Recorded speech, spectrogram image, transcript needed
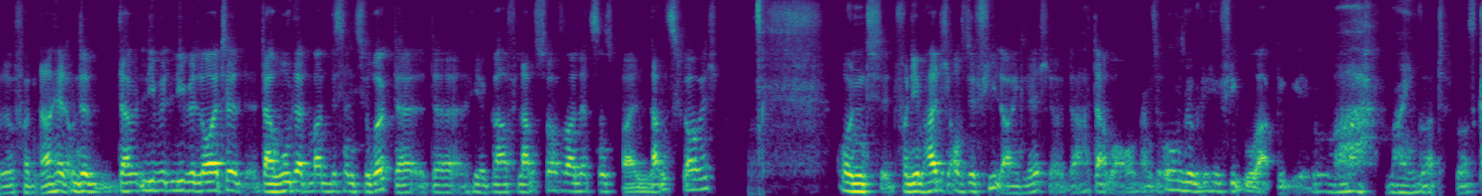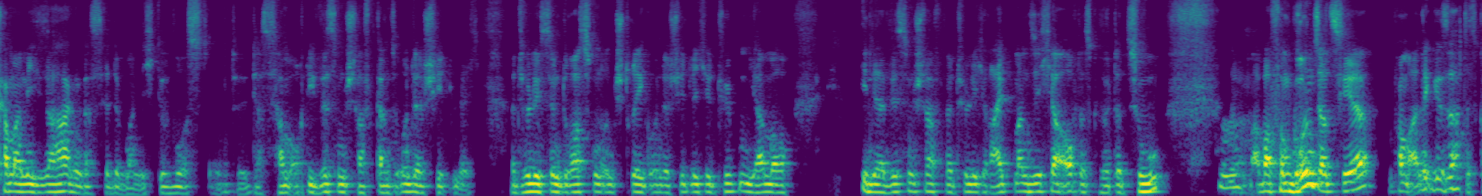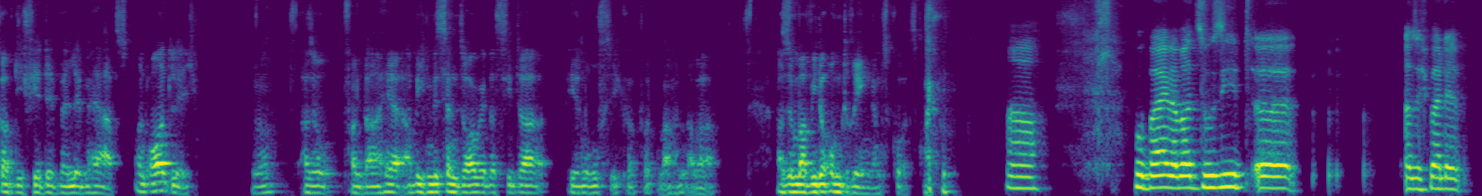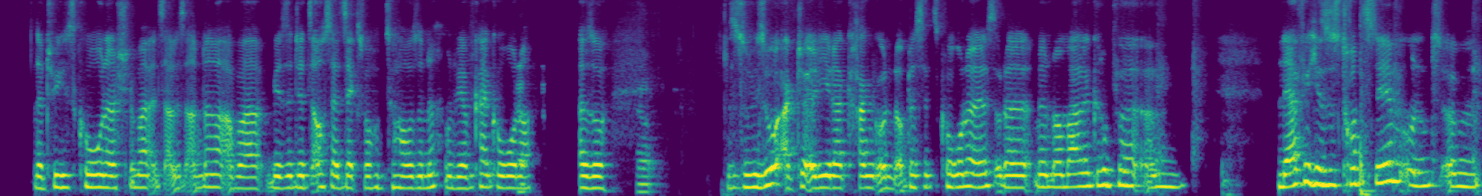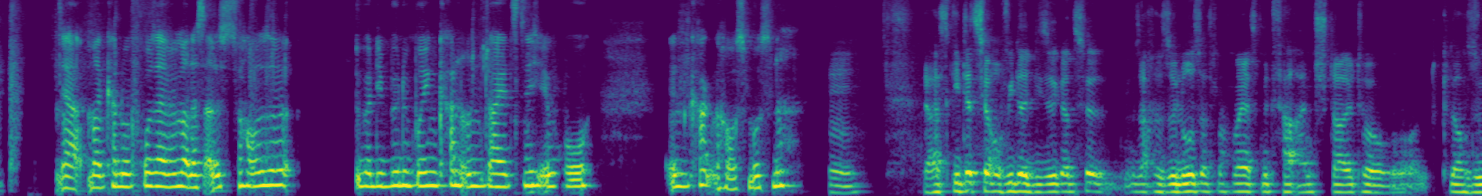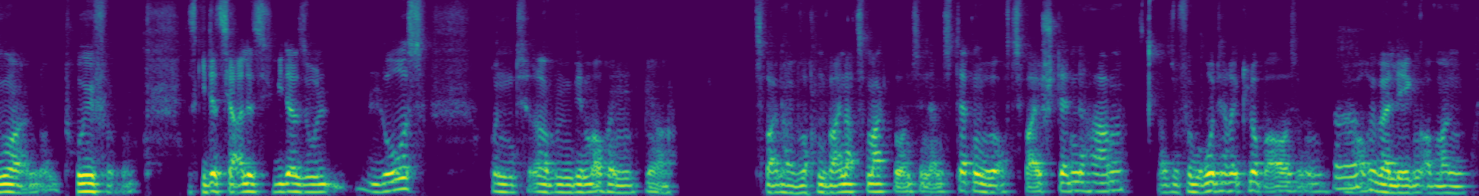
Also von daher, und da, liebe, liebe Leute, da rudert man ein bisschen zurück. Der, der hier Graf Lambsdorff war letztens bei Lanz, glaube ich. Und von dem halte ich auch sehr viel eigentlich. Da hat er aber auch eine ganz unglückliche Figur abgegeben. Ach, mein Gott, das kann man nicht sagen, das hätte man nicht gewusst. Und das haben auch die Wissenschaft ganz unterschiedlich. Natürlich sind Drosten und Streeck unterschiedliche Typen. Die haben auch in der Wissenschaft, natürlich reibt man sich ja auch, das gehört dazu. Mhm. Aber vom Grundsatz her haben alle gesagt, es kommt die vierte Welle im Herbst und ordentlich. Ne? Also von daher habe ich ein bisschen Sorge, dass sie da ihren Ruf sich kaputt machen. Aber also mal wieder umdrehen, ganz kurz. Ah. Wobei, wenn man so sieht, äh, also ich meine, natürlich ist Corona schlimmer als alles andere, aber wir sind jetzt auch seit sechs Wochen zu Hause, ne? Und wir haben kein Corona. Ja. Also ja. Ist sowieso aktuell jeder krank und ob das jetzt Corona ist oder eine normale Grippe, ähm, nervig ist es trotzdem und ähm, ja, man kann nur froh sein, wenn man das alles zu Hause über die Bühne bringen kann und da jetzt nicht irgendwo in ein Krankenhaus muss, ne? Hm. Ja, es geht jetzt ja auch wieder diese ganze Sache so los, was machen wir jetzt mit Veranstaltungen und Klausuren und Prüfungen. Das geht jetzt ja alles wieder so los und ähm, wir haben auch in ja, zweieinhalb Wochen Weihnachtsmarkt bei uns in Amstetten, wo wir auch zwei Stände haben, also vom Rotary Club aus und mhm. auch überlegen, ob man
